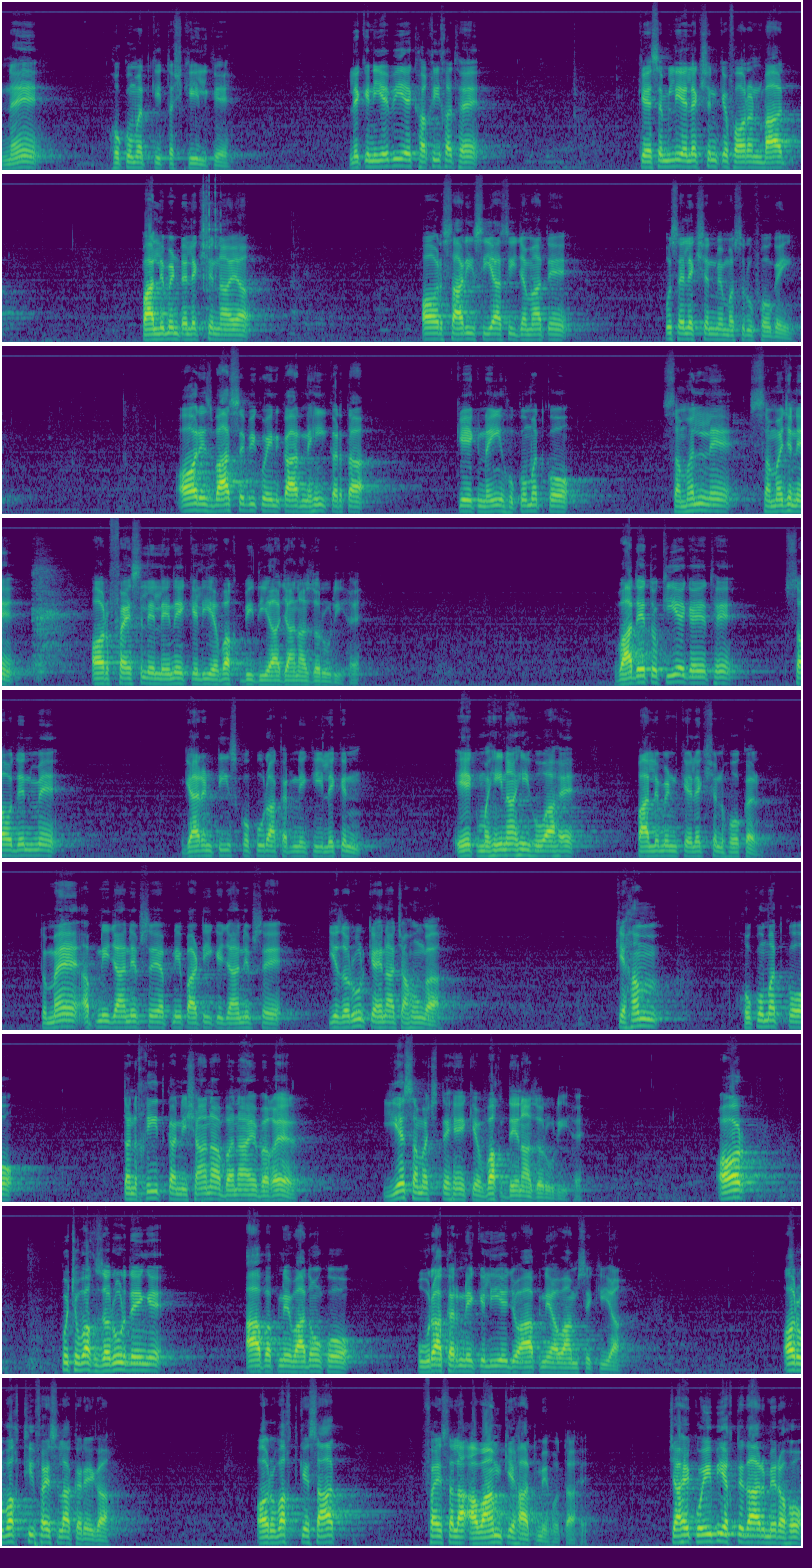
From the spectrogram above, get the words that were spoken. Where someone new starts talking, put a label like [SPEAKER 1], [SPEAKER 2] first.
[SPEAKER 1] नए हुकूमत की तश्कील के। लेकिन ये भी एक हकीकत है कि असम्बली इलेक्शन के फ़ौर बाद पार्लियामेंट इलेक्शन आया और सारी सियासी जमातें उस इलेक्शन में मसरूफ़ हो गईं। और इस बात से भी कोई इनकार नहीं करता कि एक नई हुकूमत को संभलने, समझने और फैसले लेने के लिए वक्त भी दिया जाना ज़रूरी है। वादे तो किए गए थे, सौ दिन में गारंटीज को पूरा करने की, लेकिन एक महीना ही हुआ है पार्लियामेंट के इलेक्शन होकर। तो मैं अपनी जानब से, अपनी पार्टी की जानब से ये ज़रूर कहना चाहूँगा कि हम हुकूमत को तनकीद का निशाना बनाए बग़ैर ये समझते हैं कि वक्त देना ज़रूरी है। और कुछ वक्त ज़रूर देंगे आप अपने वादों को पूरा करने के लिए जो आपने आवाम से किया। और वक्त ही फैसला करेगा। और वक्त के साथ फैसला आवाम के हाथ में होता है। चाहे कोई भी इकतदार में रहो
